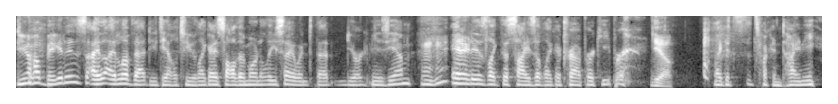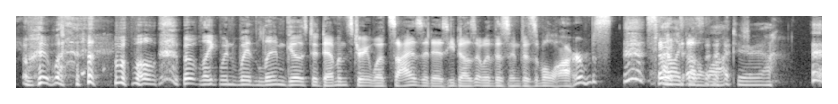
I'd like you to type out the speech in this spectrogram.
Do you know how big it is? I, I love that detail too. Like I saw the Mona Lisa. I went to that New York museum, and it is like the size of like a trapper keeper. Yeah. like it's it's fucking tiny. well, but like when when Limb goes to demonstrate what size it is, he does it with his invisible arms. So I like that a lot too. Yeah.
